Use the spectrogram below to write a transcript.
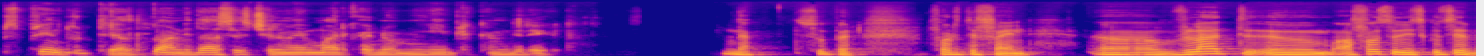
sprinturi, triatloane, dar astea sunt cele mai mari care ne implicăm direct. Da, super. Foarte fain. Uh, Vlad, uh, a fost o discuție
